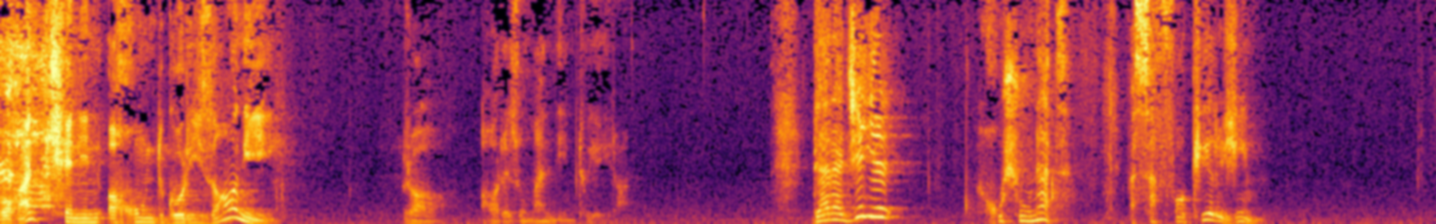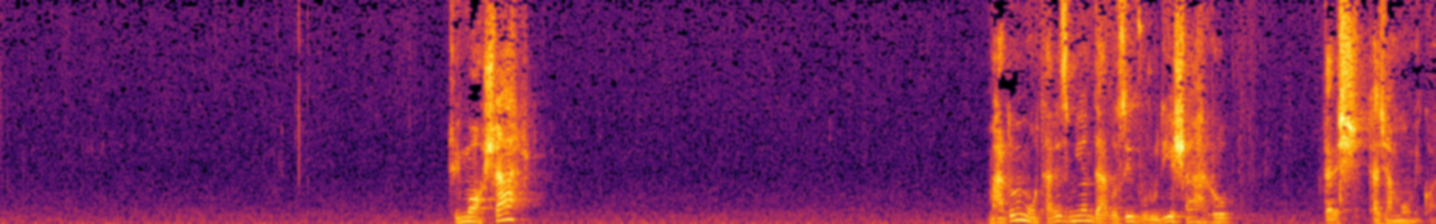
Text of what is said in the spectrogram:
واقعا چنین آخوند گریزانی را آرزومندیم توی درجه خشونت و صفاکی رژیم. توی ماه شهر مردم معترض میان دروازه ورودی شهر رو درش تجمع می‌کنن.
